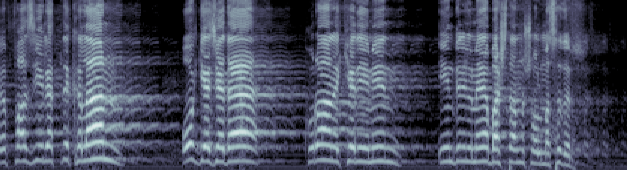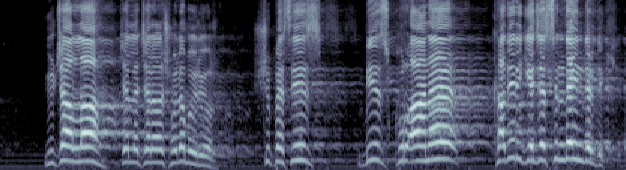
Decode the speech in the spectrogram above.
ve faziletli kılan o gecede Kur'an-ı Kerim'in indirilmeye başlanmış olmasıdır. Yüce Allah Celle Celaluhu şöyle buyuruyor. Şüphesiz biz Kur'an'ı Kadir gecesinde indirdik.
